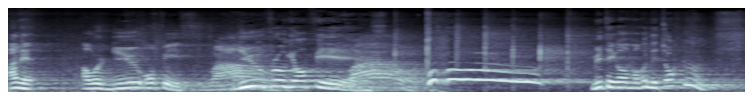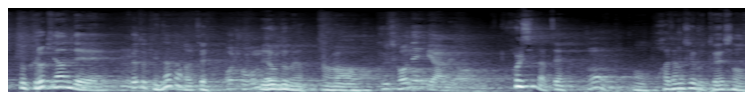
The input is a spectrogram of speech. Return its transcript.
안에 our new office. new 프로기 office. 후후. 밑에 이거 뭐 근데 조금 좀 그렇긴 한데 그래도 괜찮다 맞지? 어, 좋은데? 이 정도면 어. 그 전에 비하면 훨씬 낫지? 어. 어, 화장실부터 해서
